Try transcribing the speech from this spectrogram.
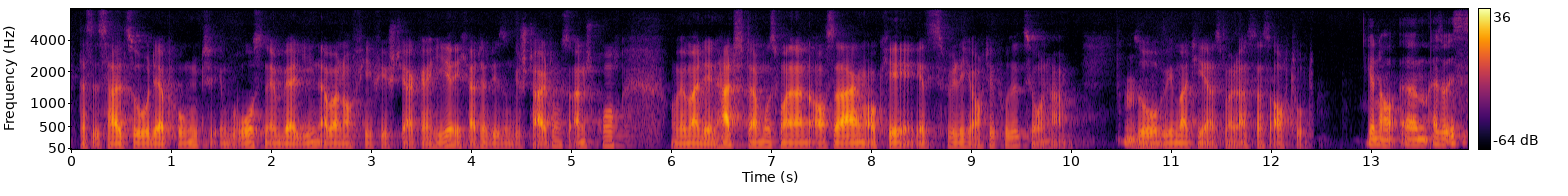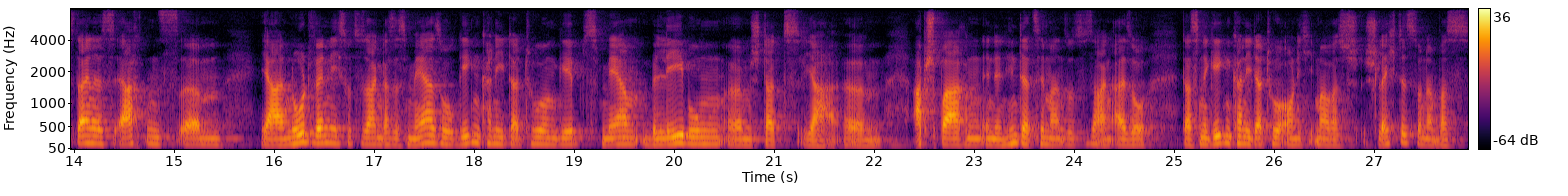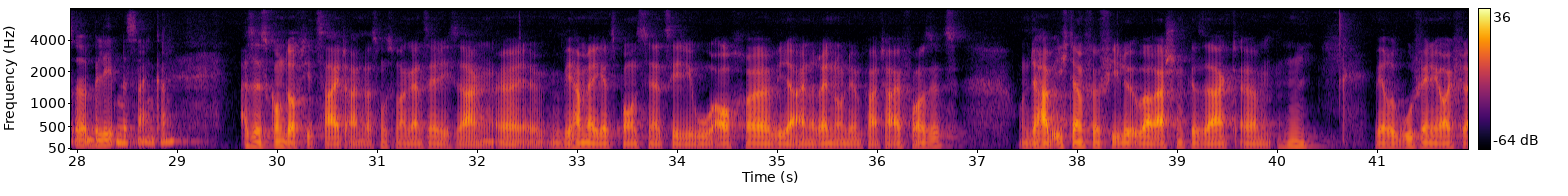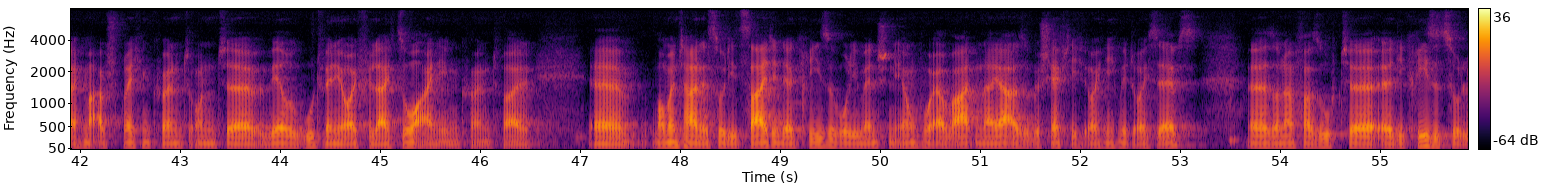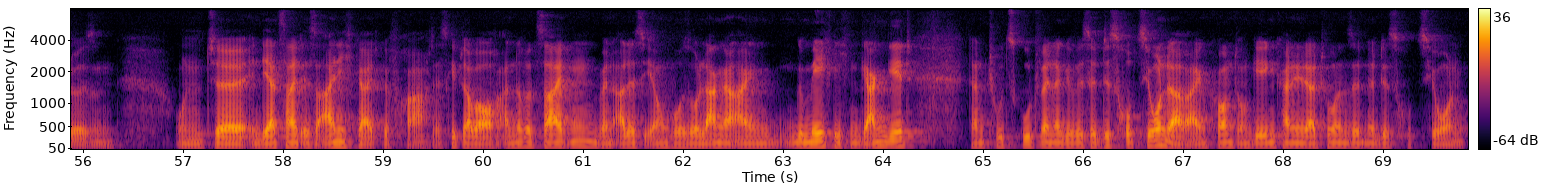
das ist halt so der Punkt im Großen in Berlin, aber noch viel, viel stärker hier. Ich hatte diesen Gestaltungsanspruch und wenn man den hat, dann muss man dann auch sagen, okay, jetzt will ich auch die Position haben. Mhm. So wie Matthias Möllers das auch tut. Genau, ähm, also ist es deines Erachtens ähm, ja, notwendig sozusagen, dass es mehr so Gegenkandidaturen gibt, mehr Belebung ähm, statt ja, Absprachen in den Hinterzimmern sozusagen. Also dass eine Gegenkandidatur auch nicht immer was Schlechtes, sondern was äh, Belebendes sein kann? Also es kommt auf die Zeit an, das muss man ganz ehrlich sagen. Äh, wir haben ja jetzt bei uns in der CDU auch äh, wieder ein Rennen um den Parteivorsitz. Und da habe ich dann für viele überraschend gesagt, hm, wäre gut, wenn ihr euch vielleicht mal absprechen könnt und äh, wäre gut, wenn ihr euch vielleicht so einigen könnt, weil momentan ist so die Zeit in der Krise, wo die Menschen irgendwo erwarten, naja, also beschäftigt euch nicht mit euch selbst, sondern versucht die Krise zu lösen. Und äh, in der Zeit ist Einigkeit gefragt. Es gibt aber auch andere Zeiten, wenn alles irgendwo so lange einen gemächlichen Gang geht, dann tut es gut, wenn eine gewisse Disruption da reinkommt und Gegenkandidaturen sind eine Disruption.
